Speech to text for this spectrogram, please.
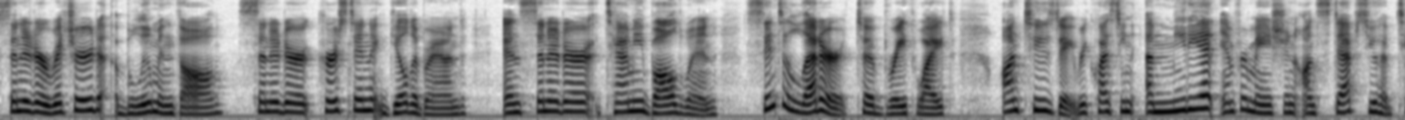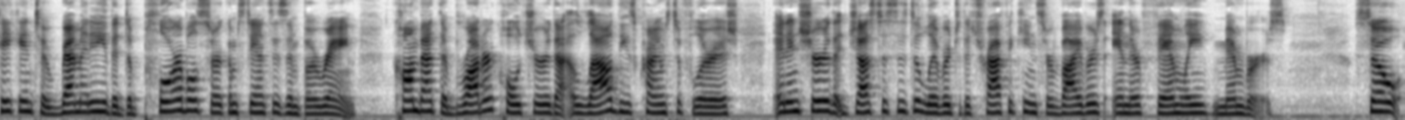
Senator Richard Blumenthal, Senator Kirsten Gillibrand, and Senator Tammy Baldwin sent a letter to Braithwaite on Tuesday requesting immediate information on steps you have taken to remedy the deplorable circumstances in Bahrain, combat the broader culture that allowed these crimes to flourish, and ensure that justice is delivered to the trafficking survivors and their family members. So,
